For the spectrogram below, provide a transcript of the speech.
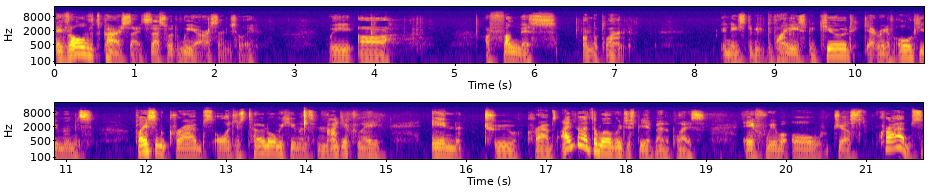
evolved parasites. That's what we are essentially. We are a fungus on the planet. It needs to be the planet needs to be cured, get rid of all humans, play some crabs, or just turn all the humans magically into crabs. I feel like the world would just be a better place if we were all just crabs.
